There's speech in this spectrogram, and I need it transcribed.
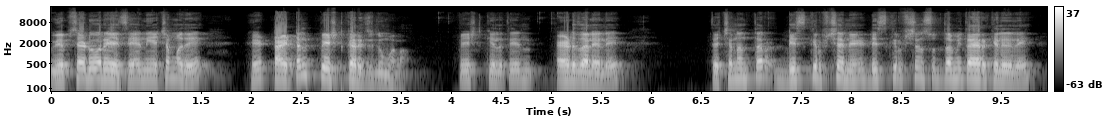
वेबसाईटवर यायचं आणि याच्यामध्ये हे टायटल पेस्ट करायचे तुम्हाला. पेस्ट केलं ते ॲड झालेलं. आहे त्याच्यानंतर डिस्क्रिप्शन आहे. डिस्क्रिप्शनसुद्धा मी तयार केलेलं. आहे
